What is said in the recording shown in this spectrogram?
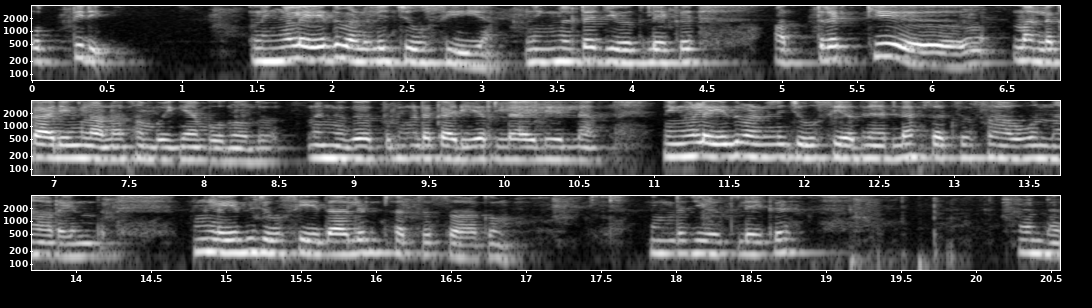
ഒത്തിരി നിങ്ങൾ ഏത് വേണമെങ്കിലും ചൂസ് ചെയ്യാം നിങ്ങളുടെ ജീവിതത്തിലേക്ക് അത്രയ്ക്ക് നല്ല കാര്യങ്ങളാണ് സംഭവിക്കാൻ പോകുന്നത്. നിങ്ങൾക്ക് നിങ്ങളുടെ കരിയറിലായാലും എല്ലാം നിങ്ങൾ ഏത് വേണമെങ്കിലും ചൂസ് ചെയ്യുക അതിനെല്ലാം സക്സസ് ആകുമെന്നാണ് പറയുന്നത്. നിങ്ങൾ ഏത് ചൂസ് ചെയ്താലും സക്സസ് ആകും. നിങ്ങളുടെ ജീവിതത്തിലേക്ക് ഉണ്ട്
